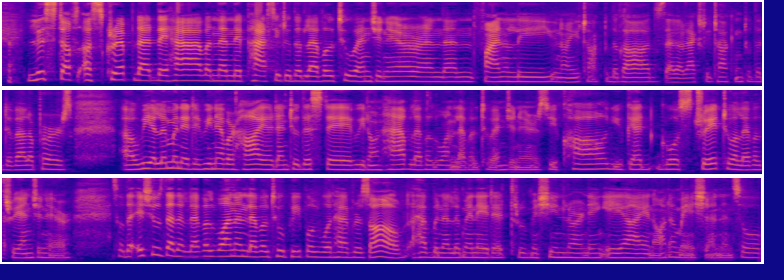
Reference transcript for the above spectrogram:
list of a script that they have, and then they pass you to the level two engineer, and then finally you know you talk to the gods that are actually talking to the developers. Uh, we eliminated. We never hired, and to this day we don't have level one, level two engineers. You call, you get go straight to a level three engineer. So the issues that the level one and level two people would have resolved have been eliminated through machine learning, AI, and automation, and so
